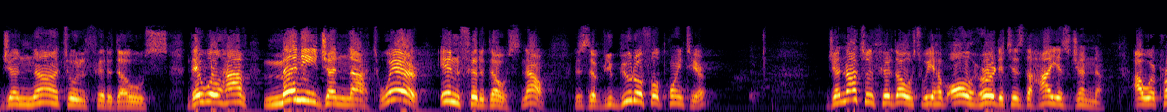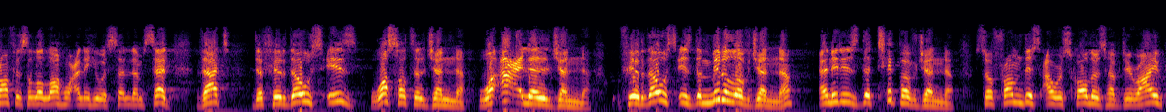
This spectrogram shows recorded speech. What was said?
جَنَّاتُ الْفِرْدَوْسِ They will have many jannat. Where? In Firdaus. Now, this is a beautiful point here. Jannatul Firdaus, we have all heard it is the highest Jannah. Our Prophet ﷺ said that the Firdaus is wasat al-Jannah, wa a'la al-Jannah. Firdaus is the middle of Jannah, and it is the tip of Jannah. So from this our scholars have derived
